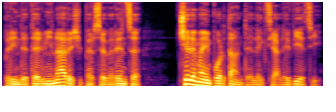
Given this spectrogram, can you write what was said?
prin determinare și perseverență, cele mai importante lecții ale vieții.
